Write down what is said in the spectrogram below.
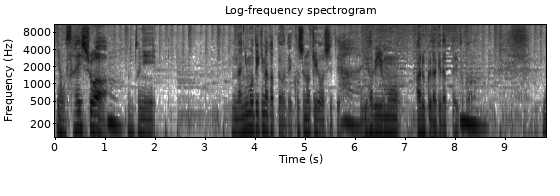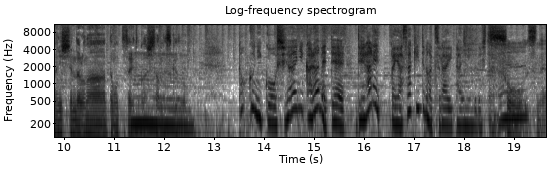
いやもう最初はうん。本当に何もできなかったので腰の怪我をしてて、はい。リハビリも歩くだけだったりとか、うん。何してんだろうなーって思ってたりとかしたんですけど、うん。特にこう試合に絡めて出られた矢先っていうのが辛いタイミングでしたよね。そうですね、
